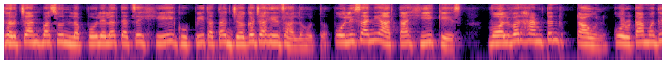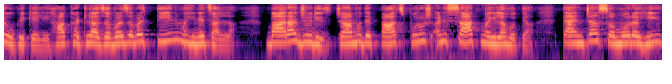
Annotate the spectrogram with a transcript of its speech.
घरच्यांपासून लपवलेलं त्याचं हे गुपित आता जगजाहीर झालं होतं. पोलिसांनी आता ही केस वॉल्व्हरहॅम्प्टन टाउन कोर्टामध्ये उभी केली. हा खटला जवळजवळ तीन महिने चालला. बारा ज्युरीज ज्यामध्ये पाच पुरुष आणि सात महिला होत्या. त्यांच्या समोरही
